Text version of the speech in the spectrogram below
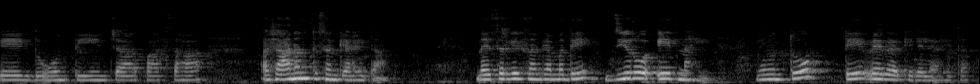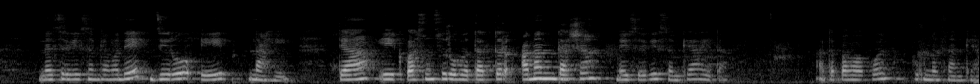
एक दोन तीन चार पाच सहा अशा अनंत संख्या आहेत नैसर्गिक संख्यामध्ये झिरो येत नाही म्हणून तो ते वेगळ्या केलेल्या आहेत नैसर्गिक संख्यामध्ये झिरो येत नाही त्या एकपासून सुरू होतात तर अनंत अशा नैसर्गिक संख्या आहेत आता पाहू आपण पूर्ण संख्या.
